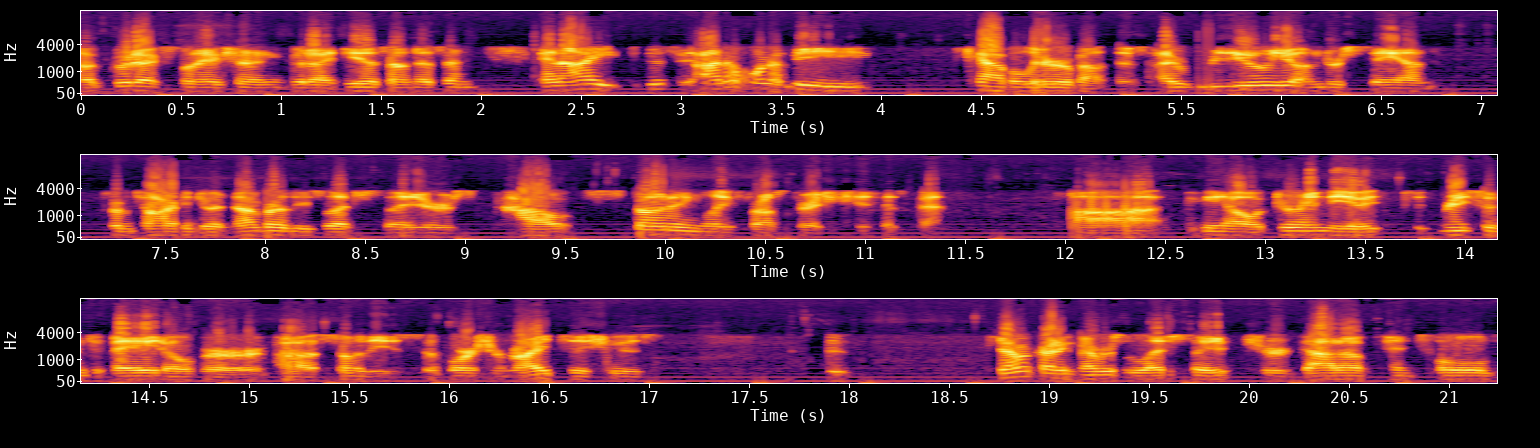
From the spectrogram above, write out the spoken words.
a good explanation, good ideas on this, and and I this I don't want to be cavalier about this. I really understand from talking to a number of these legislators how stunningly frustrating it has been. Uh, you know, during the recent debate over uh, some of these abortion rights issues, Democratic members of the legislature got up and told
